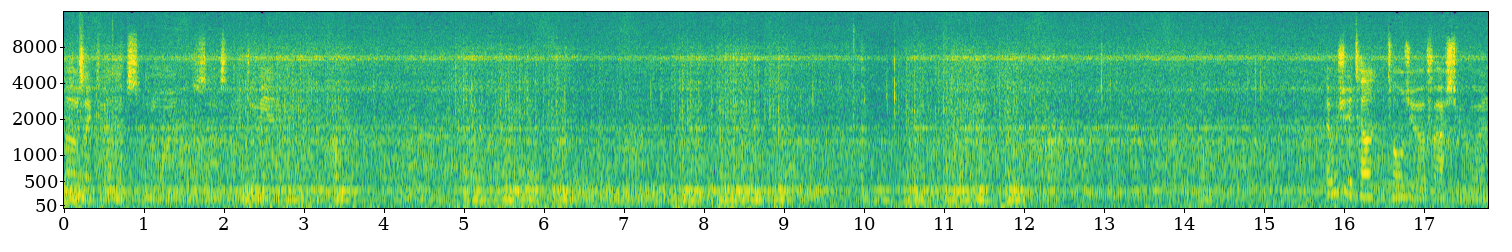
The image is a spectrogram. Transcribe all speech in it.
What was I doing this? It's been a while. Sounds like to me anyway. I wish I told you how fast you were going.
